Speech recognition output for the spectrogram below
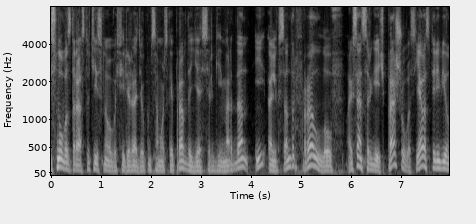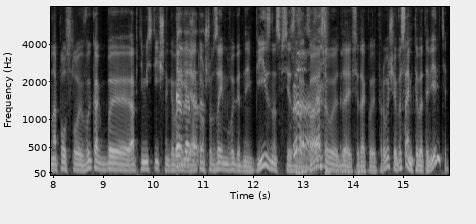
И снова здравствуйте, и снова в эфире радио «Комсомольская правда». Я Сергей Мордан и Александр Фролов. Александр Сергеевич, прошу вас, я вас перебил на полслоя. Вы как бы оптимистично говорили да, да, о да, том, да. что взаимовыгодный бизнес, все Ура, зарабатывают, да. да, и все такое прочее. Вы сами-то в это верите?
